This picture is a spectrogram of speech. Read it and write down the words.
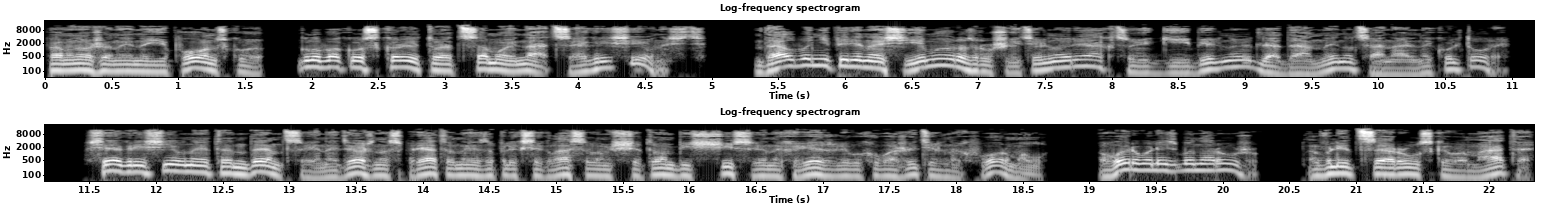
помноженный на японскую, глубоко скрытую от самой нации агрессивность, дал бы непереносимую разрушительную реакцию, гибельную для данной национальной культуры. Все агрессивные тенденции, надежно спрятанные за плексигласовым щитом бесчисленных вежливых уважительных формул, вырвались бы наружу. В лице русского мата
